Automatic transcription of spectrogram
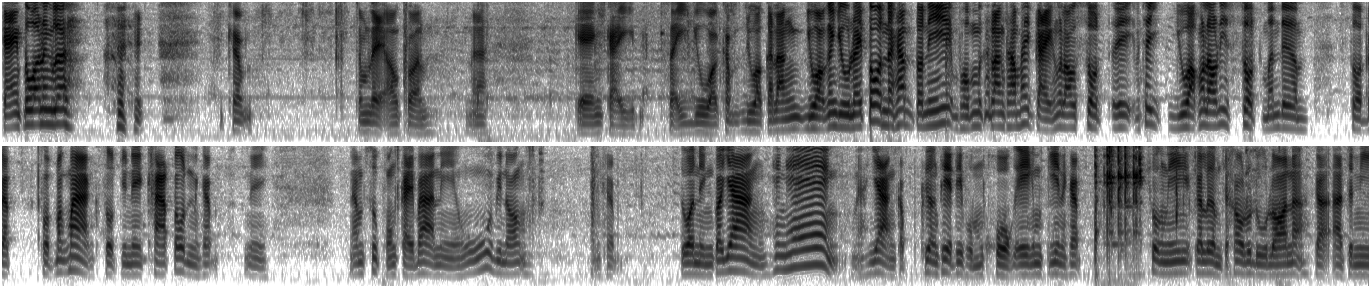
แกงตัวหนึ่งเลย ครับจำแหละเอาก่อนนะแกงไก่ใส่หยวกครับหยวกกำลังหยวกกันอยู่ในต้นนะครับ ตอนนี้ผมกำลังทำให้ไก่ของเราสดเอ้ยไม่ใช่หยวกของเรานี่สดเหมือนเดิม สดแบบสดมากๆ สดอยู่ในคาต้นครับ นี่ น้ำซุปของไก่บ้านนี่โอ้โหพี่น้องนะครับ ตัวหนึ่งก็ย่างแห้งๆนะย่างกับเครื่องเทศที่ผมโขกเองเมื่อกี้นะครับ ช่วงนี้ก็เริ่มจะเข้าฤดูร้อนนะก็อาจจะมี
